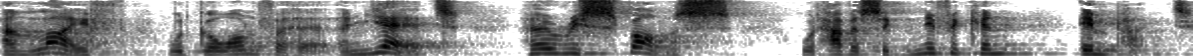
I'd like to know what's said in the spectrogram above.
and life would go on for her. And yet, her response would have a significant impact.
